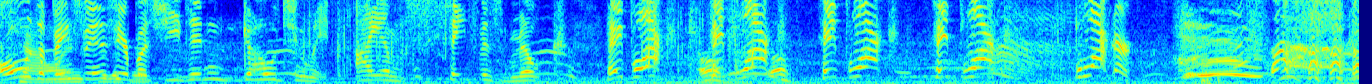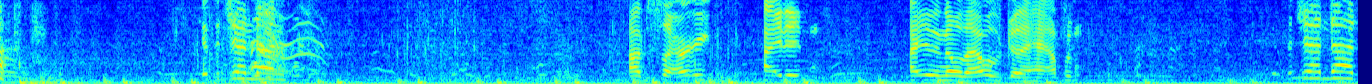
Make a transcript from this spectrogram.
Oh, the challenge basement is the here, but she didn't go to it. I am safe as milk. Hey, block! Oh, Hey, block! oh. Hey, block! Hey, block! Blocker! Get the gen done. I'm sorry. I didn't. I didn't know that was gonna happen. Get the gen done.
